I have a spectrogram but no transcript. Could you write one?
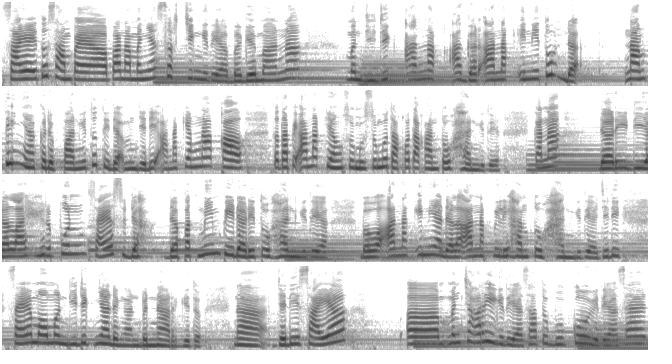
Saya itu sampai apa namanya searching gitu ya, bagaimana mendidik anak agar anak ini tuh enggak nantinya ke depan itu tidak menjadi anak yang nakal, tetapi anak yang sungguh-sungguh takut akan Tuhan gitu ya. Karena dari dia lahir pun saya sudah dapat mimpi dari Tuhan gitu ya, bahwa anak ini adalah anak pilihan Tuhan gitu ya. Jadi saya mau mendidiknya dengan benar gitu. Nah, jadi saya uh, mencari gitu ya satu buku gitu ya. Saya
